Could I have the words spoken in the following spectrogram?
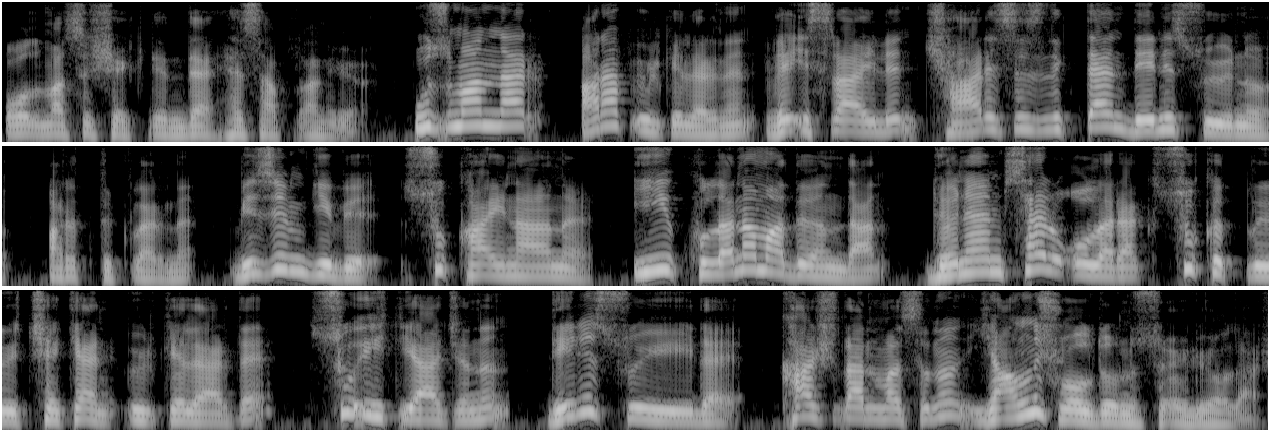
olması şeklinde hesaplanıyor. Uzmanlar Arap ülkelerinin ve İsrail'in çaresizlikten deniz suyunu arıttıklarını, bizim gibi su kaynağını iyi kullanamadığından dönemsel olarak su kıtlığı çeken ülkelerde su ihtiyacının deniz suyu ile karşılanmasının yanlış olduğunu söylüyorlar.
